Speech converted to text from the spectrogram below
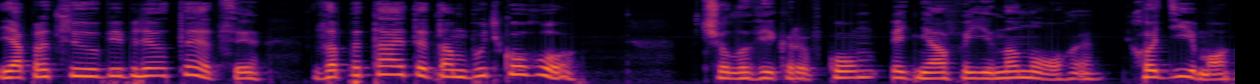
Я працюю в бібліотеці. Запитайте там будь-кого. Чоловік ривком підняв її на ноги. Ходімо.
